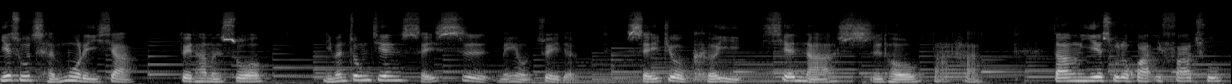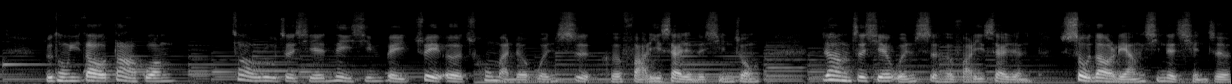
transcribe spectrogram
耶稣沉默了一下，对他们说。你们中间谁是没有罪的，谁就可以先拿石头打他。当耶稣的话一发出，如同一道大光，照入这些内心被罪恶充满的文士和法利赛人的心中，让这些文士和法利赛人受到良心的谴责，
